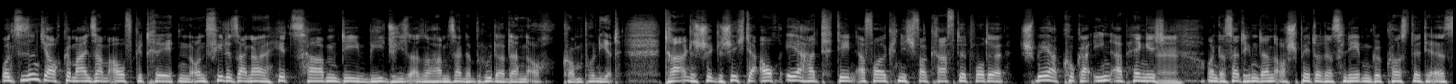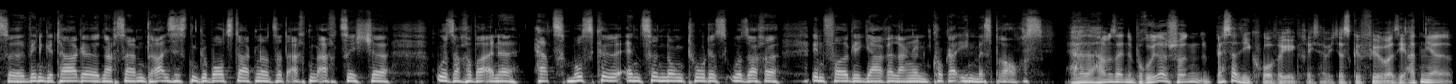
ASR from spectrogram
Und sie sind ja auch gemeinsam aufgetreten. Und viele seiner Hits haben die Bee Gees, also haben seine Brüder dann auch komponiert. Tragische Geschichte. Auch er hat den Erfolg nicht verkraftet, wurde schwer kokainabhängig. Und das hat ihm dann auch später das Leben gekostet. Er ist äh, wenige Tage nach seinem 30. Geburtstag 1988. Äh, Ursache war eine Herzmuskelentzündung, Todesursache infolge jahrelangen Kokainmissbrauchs. Ja, da haben seine Brüder schon besser die Kurve gekriegt, habe ich das Gefühl, weil sie hatten ja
